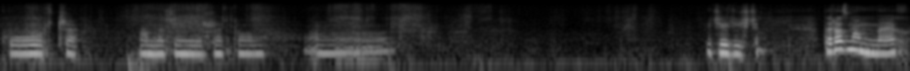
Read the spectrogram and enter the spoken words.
Kurczę. Mam nadzieję, że to... mm, Widzieliście. Teraz mam mech.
